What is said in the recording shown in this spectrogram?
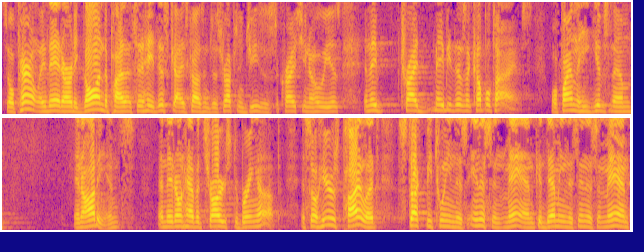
So apparently they had already gone to Pilate and said, hey, this guy's causing disruption. Jesus the Christ, you know who he is. And they tried maybe this a couple times. Well, finally he gives them an audience, and they don't have a charge to bring up. And so here's Pilate stuck between this innocent man, condemning this innocent man,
